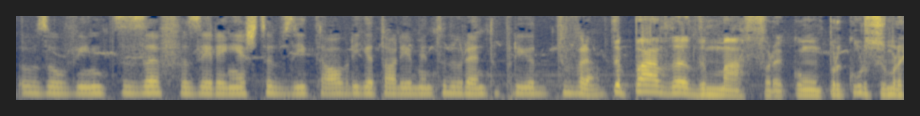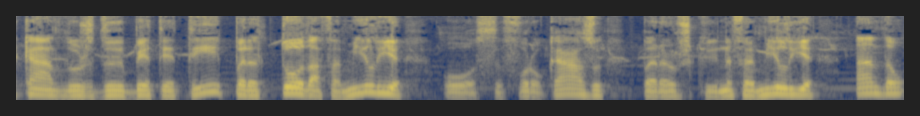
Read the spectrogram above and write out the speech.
os, ouvintes a fazerem esta visita obrigatoriamente durante o período de verão. Tapada de Mafra, com percursos marcados de BTT para toda a família, ou, se for o caso, para os que na família andam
